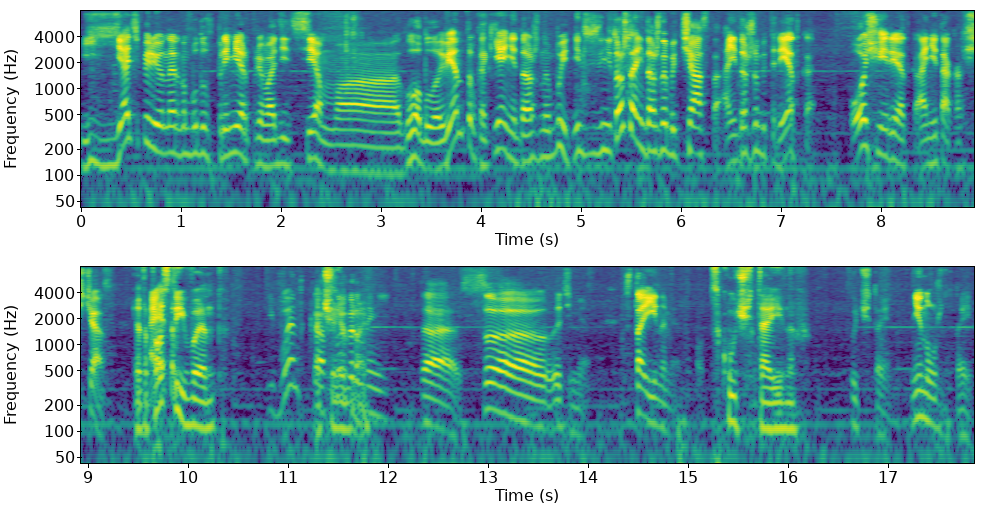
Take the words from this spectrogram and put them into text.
И я теперь ее, наверное, буду в пример приводить всем э, глобал ивентам, какие они должны быть. Не, не то, что они должны быть часто, они должны быть редко. Очень редко, а не так, как сейчас. Это А просто ивент Ивент Очередной. кроссоверный, да, с э, этими, с таинами. С кучей таинов. куча таин. Не нужно таин.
